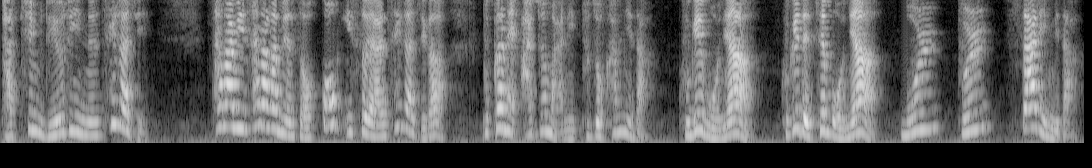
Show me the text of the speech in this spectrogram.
받침 리을이 있는 세 가지. 사람이 살아가면서 꼭 있어야 할 세 가지가 북한에 아주 많이 부족합니다. 그게 뭐냐? 그게 대체 뭐냐? 물, 불, 쌀입니다.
